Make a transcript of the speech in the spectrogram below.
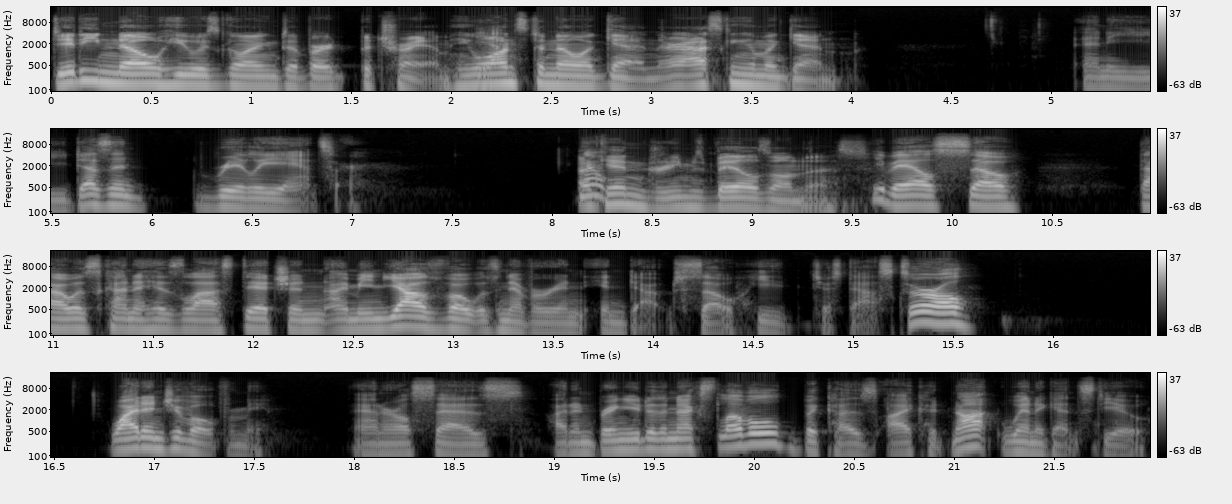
Did he know he was going to betray him? He Yeah. wants to know again. They're asking him again. and he doesn't really answer. No. Again, Dreamz bails on this. He bails, so that was kind of his last ditch. And I mean, Yau's vote was never in, in doubt, so he just asks Earl, Why didn't you vote for me? And Earl says, I didn't bring you to the next level because I could not win against you.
